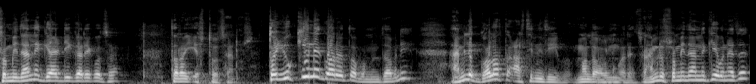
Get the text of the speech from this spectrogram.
संविधानले ग्यारेन्टी गरेको छ। तर यस्तो छ हेर्नुहोस् त यो केले गर्यो त भन्नुहुन्छ भने हामीले गलत आर्थिक नीति मतलब अवलम्बन गरेको छ। हाम्रो संविधानले के भनेको छ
